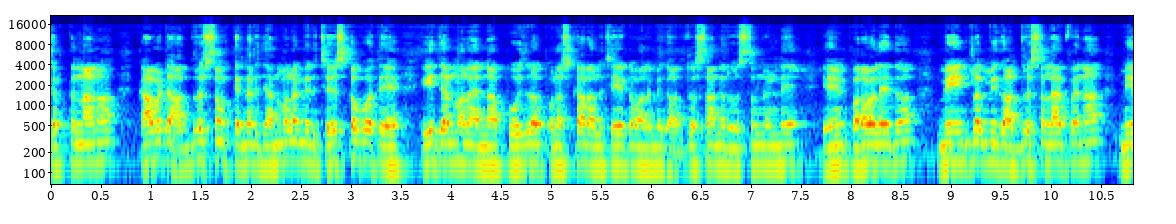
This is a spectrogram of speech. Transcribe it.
చెప్తున్నాను. కాబట్టి అదృష్టం కిందటి జన్మలో మీరు చేసుకోకపోతే ఈ జన్మలో అయినా పూజలో పునస్కారాలు చేయటం వల్ల మీకు అదృష్టాన్ని వస్తుందండి ఏమి పర్వాలేదు. మీ ఇంట్లో మీకు అదృష్టం లేకపోయినా మీ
